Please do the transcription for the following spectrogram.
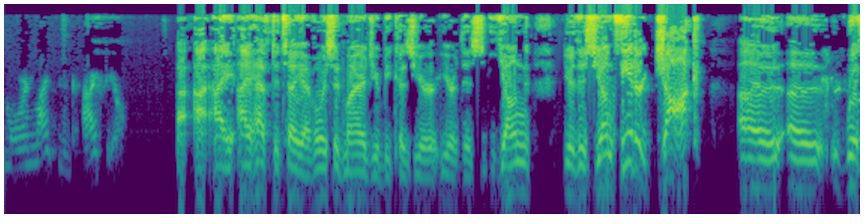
more enlightened. I feel. I, I, I have to tell you, I've always admired you because you're you're this young you're this young theater jock uh, uh, with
